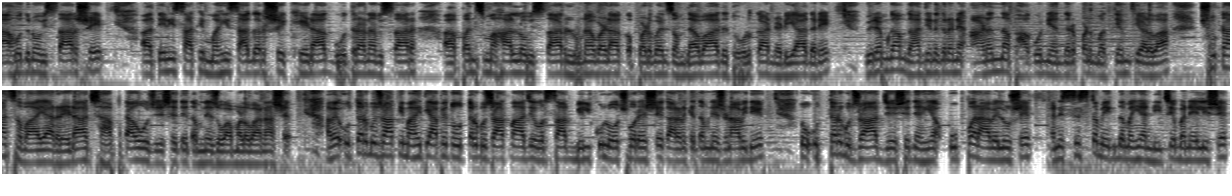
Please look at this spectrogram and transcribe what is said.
દાહોદનો વિસ્તાર છે. તેની સાથે મહીસાગર છે, ખેડા, ગોધરાના વિસ્તાર પંચમહાલનો વિસ્તાર લુણાવાડા, કપડવંજ, અમદાવાદ, ધોળકા, નડિયાદ અને વિરમગામ, ગાંધીનગર અને આણંદના ભાગોની અંદર પણ મધ્યમથી હળવા છૂટા છવાયા રેડા ઝાપટાઓ જે છે તે તમને જોવા મળવાના છે. હવે ઉત્તર ગુજરાતની માહિતી આપીએ તો ઉત્તર ગુજરાતમાં આજે વરસાદ બિલકુલ ઓછો રહેશે કારણ કે તમને જણાવી દઈએ તો ઉત્તર ગુજરાત જે છે તે અહીંયા ઉપર આવેલું છે અને સિસ્ટમ એકદમ અહીંયા નીચે બનેલી છે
